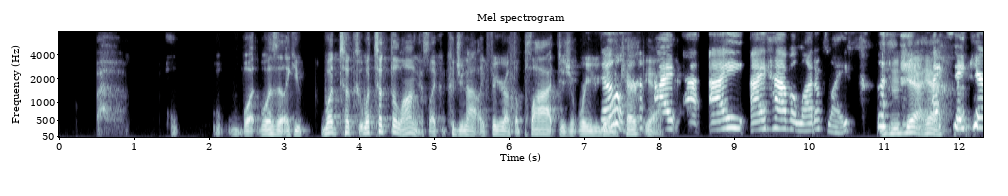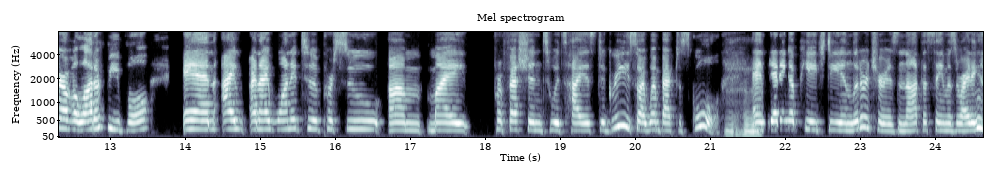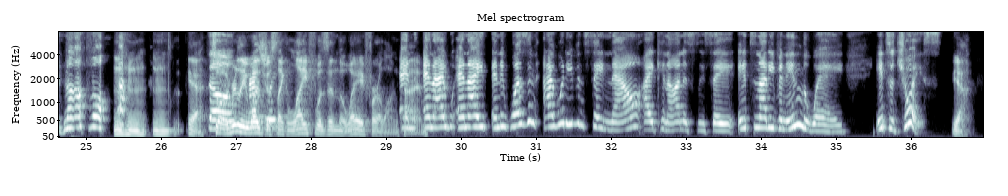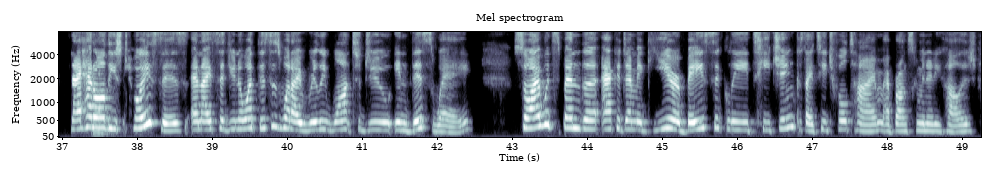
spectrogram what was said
what was it like you what took what took the longest? Like could you not like figure out the plot? Did you were you getting no, the character yeah. I i i have a lot of life. Mm-hmm. yeah yeah. i take care of a lot of people and i and i wanted to pursue um my profession to its highest degree. So i went back to school. Mm-hmm. and getting a phd in literature is not the same as writing a novel. Mm-hmm, mm-hmm. yeah. So, so, it really was just like life was in the way for a long time. and, and i and i and it wasn't i would even say now i can honestly say it's not even in the way. It's a choice. Yeah. I had all these choices, and I said, you know what? This is what I really want to do in this way. So I would spend the academic year basically teaching because I teach full time at Bronx Community College,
